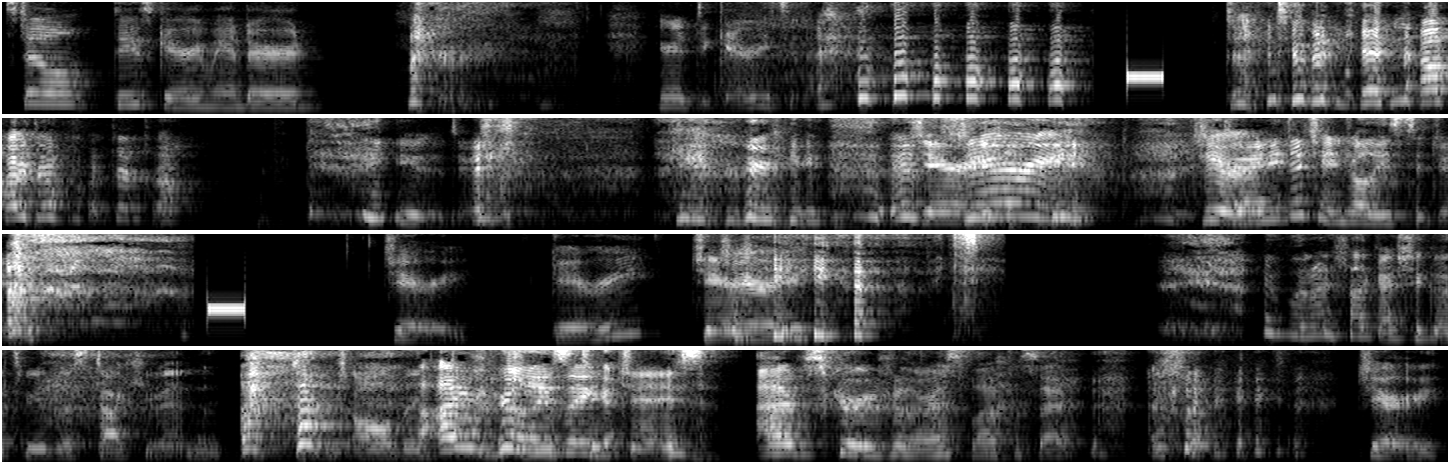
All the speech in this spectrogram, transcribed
Still, these gerrymandered. You're into Gary today. Did I do it again? No, I don't fucking know. you did do it. Again. Gary. It's Jerry. Jerry. Jerry. Do I need to change all these to J's? Jerry. Gary? Jerry. I literally feel like I should go through this document and change all the I really G's think- to J's. I'm screwed for the rest of the episode. Okay. Jerry.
